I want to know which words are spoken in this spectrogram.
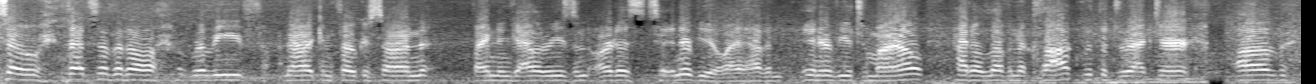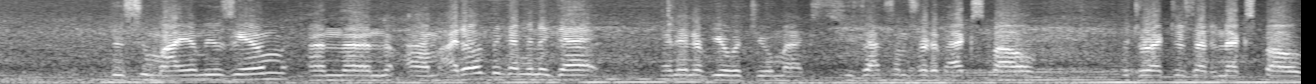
So that's a little relief. Now I can focus on finding galleries and artists to interview. I have an interview tomorrow at 11 o'clock with the director of the Soumaya Museum. And then um, I don't think I'm going to get an interview with Jumex. She's at some sort of expo. The director's at an expo.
